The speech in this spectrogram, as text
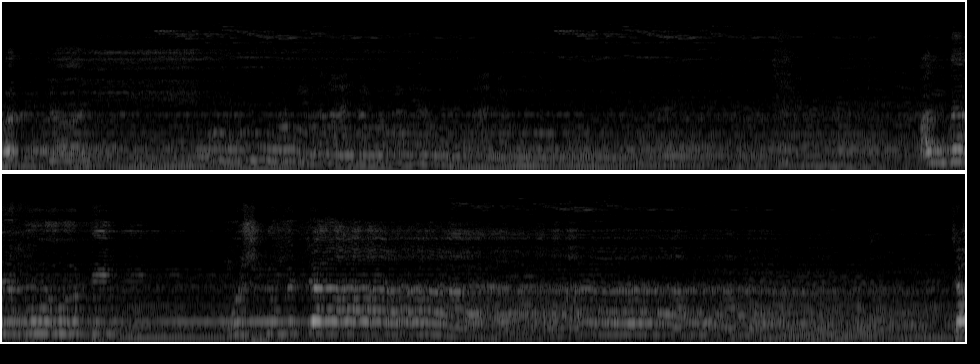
ਹਰ ਜਾਈ। ਅੰਦਰ ਬੂਟੀ Dile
